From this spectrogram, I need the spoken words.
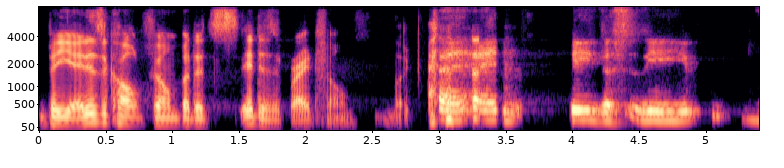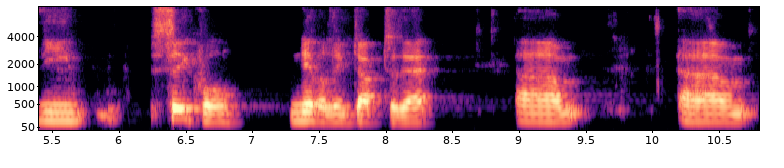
but yeah, it is a cult film, but it's it is a great film. Like, and, the the the sequel never lived up to that. Um, um,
